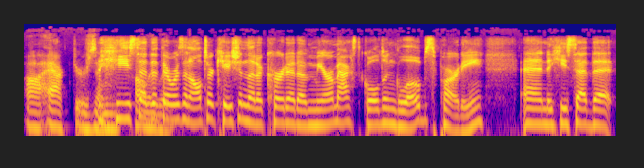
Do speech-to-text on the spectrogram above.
uh, actors. He said that there was an altercation that occurred at a Miramax Golden Globes party. And he said that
